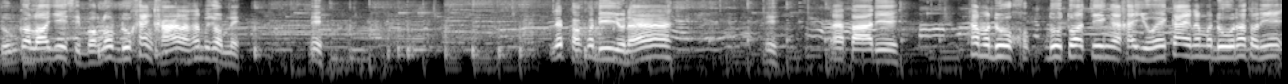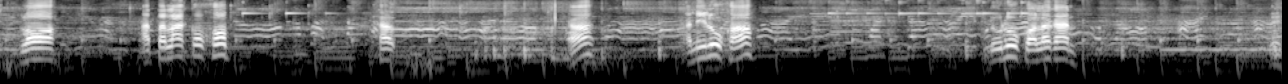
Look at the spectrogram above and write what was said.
สูงก็ 120 บวกลบดูแข้งขานะท่านผู้ชมนี่ นี่ เล็บเขาก็ดีอยู่นะ นี่ หน้าตาดี ถ้ามาดูดูตัวจริงอะใครอยู่ใกล้ๆนะมาดูนะตัวนี้รอ อัตลักษณ์ก็ครบ ครับอะอันนี้ลูกเขา ดูลูกก่อนแล้วกันนี่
